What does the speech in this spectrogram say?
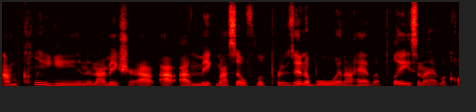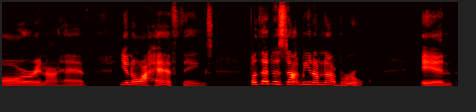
I'm clean and I make sure I, I, I make myself look presentable and I have a place and I have a car and I have you know I have things but that does not mean I'm not broke. And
